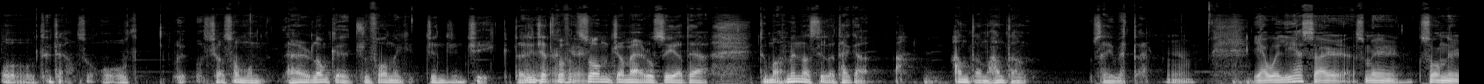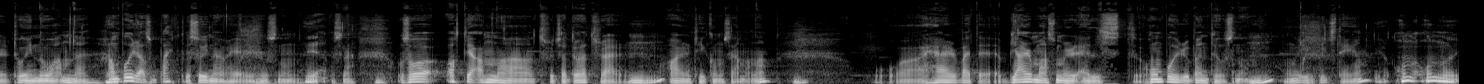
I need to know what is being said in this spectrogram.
og til det. Så, og, og och så som hon är långt telefonen gin gin cheek. Där är inte för sån jamar och se att det du måste minnas till att ta hand an hand säg vet där. Ja. Ja, och Elias är som är son tog in och Anna. Han bor alltså på ett inne här i husen och ja. Och så åt jag Anna tror jag döttrar har en tid kom samman. Mm. Og her vet jeg, Bjarma som er eldst, hun bor i bøntehusen, mm -hmm. hun er i Pittstegn. Ja, hun, hun,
